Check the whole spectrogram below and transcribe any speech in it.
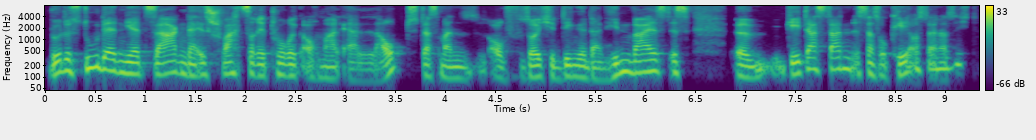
Würdest du denn jetzt sagen, da ist schwarze Rhetorik auch mal erlaubt, dass man auf solche Dinge dann hinweist? Ist, äh, geht das dann? Ist das okay aus deiner Sicht?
